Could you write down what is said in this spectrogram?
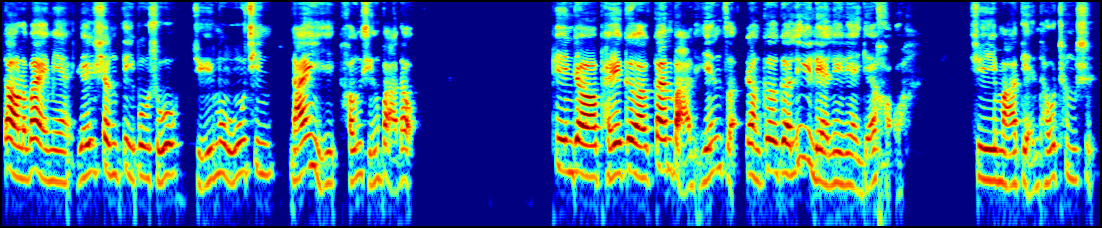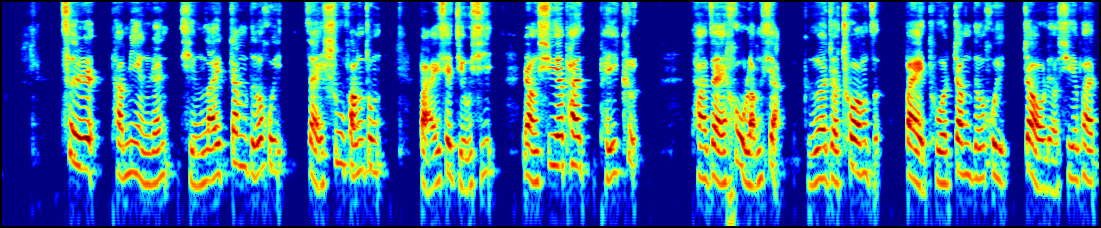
到了外面人生地不熟，举目无亲，难以横行霸道。拼着赔个干把银子，让哥哥历练历练也好啊。薛姨妈点头称是。次日，他命人请来张德辉，在书房中摆下酒席。让薛蟠陪客。他在后廊下隔着窗子拜托张德辉照料薛蟠。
